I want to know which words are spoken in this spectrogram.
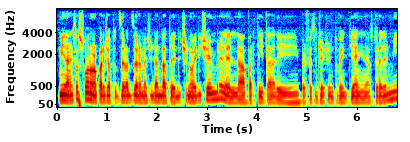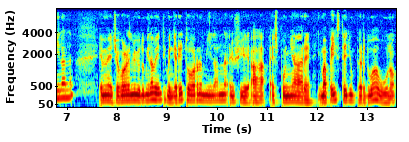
Milan e Sassuolo hanno pareggiato 0-0 nel match di andata del 19 dicembre, la partita dei, per festeggiare i 120 anni nella storia del Milan e invece quello del luglio 2020, quindi al ritorno, il Milan riuscì a espugnare il Mapei Stadium per 2-1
